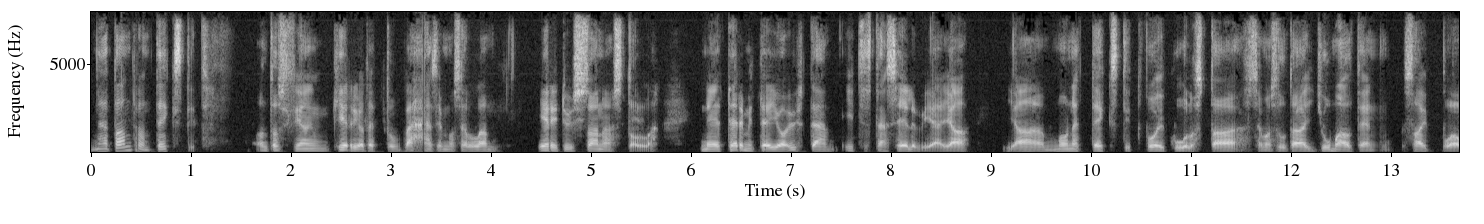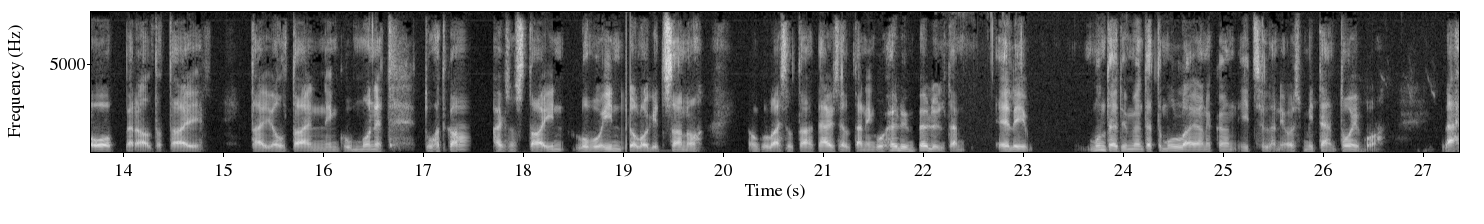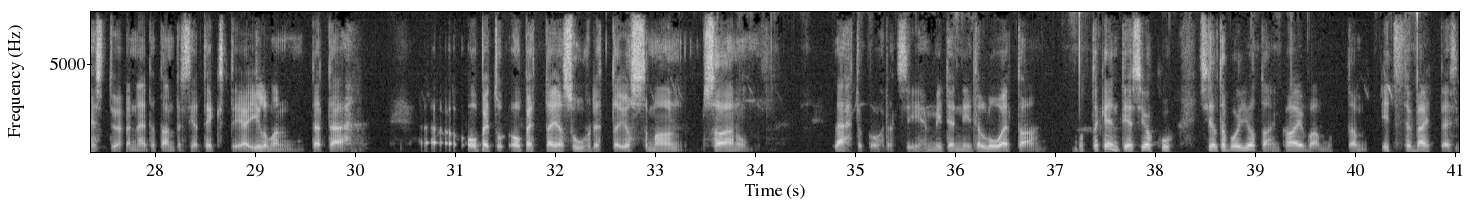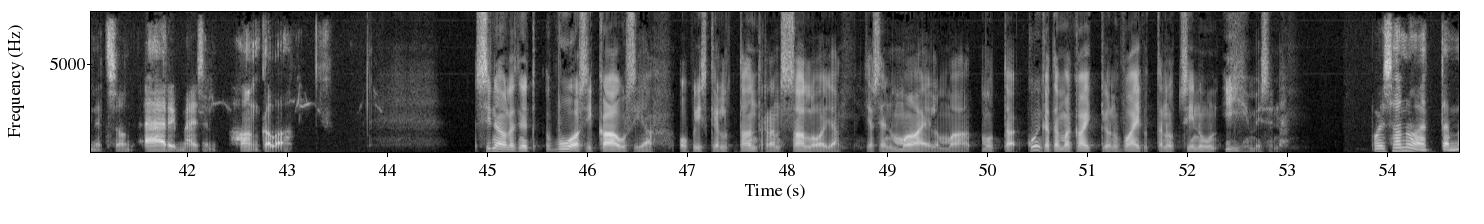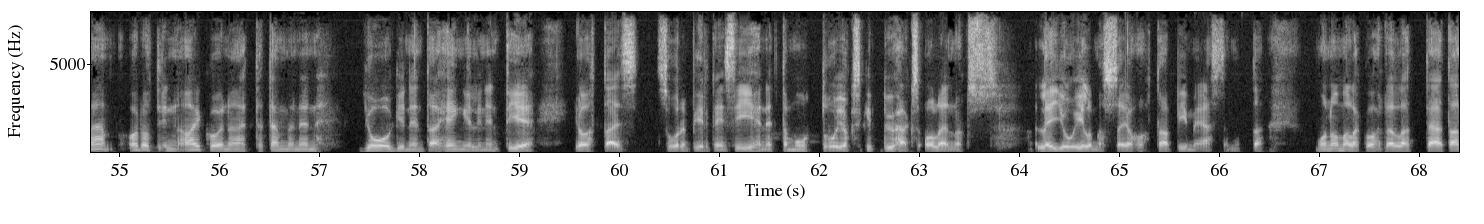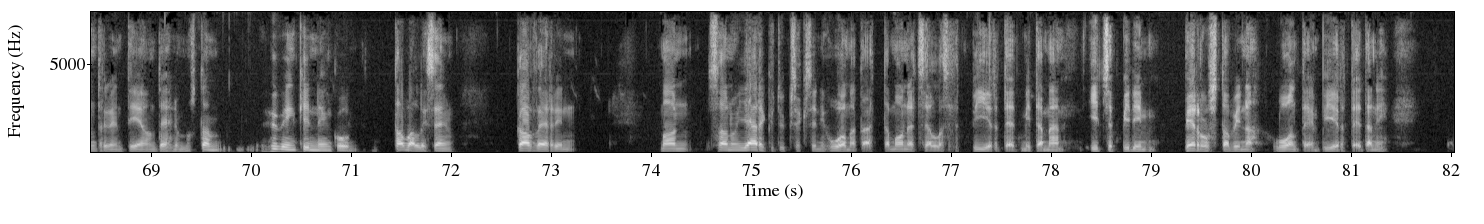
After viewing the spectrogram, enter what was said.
Nämä tantran tekstit on tosiaan kirjoitettu vähän semmoisella erityissanastolla. Ne termit ei ole yhtään itsestään selviä ja, ja monet tekstit voi kuulostaa semmoiselta jumalten saippua oopperalta tai, tai joltain niin kuin monet 1800-luvun indologit sano jonkunlaiselta täyseltä niin kuin hölynpölyltä. Eli mun täytyy myöntää, että mulla ei ainakaan itselläni olisi mitään toivoa lähestyä näitä tantrisia tekstejä ilman tätä opetu, opettajasuhdetta, jossa mä oon saanut lähtökohdat siihen, miten niitä luetaan. Mutta kenties joku sieltä voi jotain kaivaa, mutta itse väittäisin, että se on äärimmäisen hankalaa. Sinä olet nyt vuosikausia opiskellut tantran saloja ja sen maailmaa, mutta kuinka tämä kaikki on vaikuttanut sinuun ihmisenä? Voi sanoa, että mä odotin aikoina, että tämmöinen jooginen tai hengellinen tie johtaisi suurin piirtein siihen, että muuttuu joksikin pyhäksi olennoksi, leijuu ilmassa ja hohtaa pimeässä, mutta mun omalla kohdalla tämä tantrinen tie on tehnyt musta hyvinkin niin kuin tavallisen kaverin. Mä oon saanut järkytyksekseni huomata, että monet sellaiset piirteet, mitä mä itse pidin perustavina luonteen piirteitä, niin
